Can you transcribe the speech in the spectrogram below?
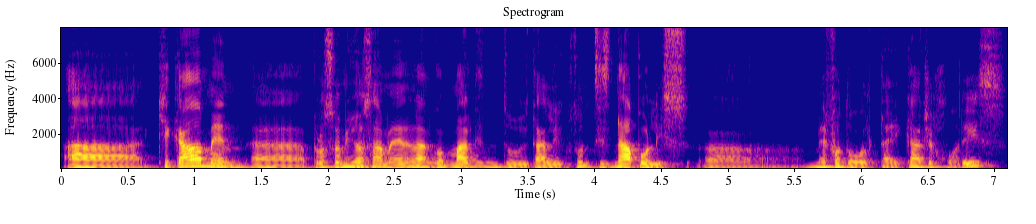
α, και κάναμε, α, προσωμιώσαμε ένα κομμάτι του Ιταλικού, της Νάπολης α, με φωτοβολταϊκά και χωρίς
